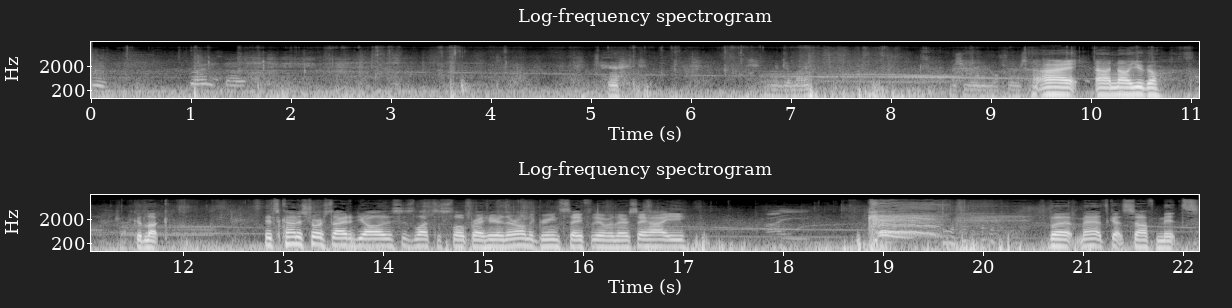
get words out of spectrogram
Go ahead and start. Here. I'm gonna get mine. I should really go first. All right, uh, no, you go. Good luck. It's kind of short-sighted, y'all. This is lots of slope right here. They're on the green safely over there. Say hi, E. But Matt's got soft mitts,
